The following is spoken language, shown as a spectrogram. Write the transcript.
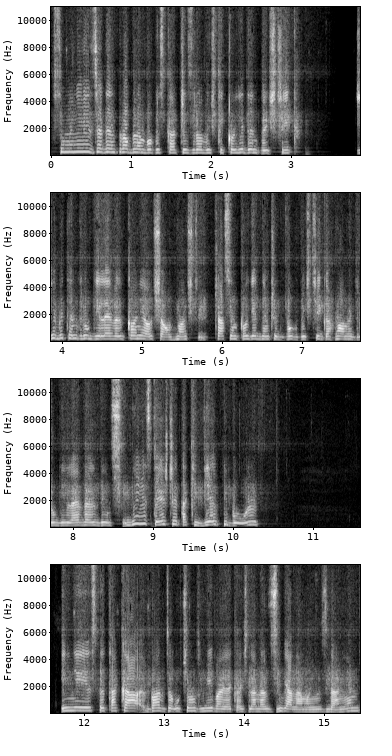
w sumie nie jest żaden problem, bo wystarczy zrobić tylko jeden wyścig, żeby ten drugi level konia osiągnąć. Czasem po jednym czy dwóch wyścigach mamy drugi level, więc nie jest to jeszcze taki wielki ból i nie jest to taka bardzo uciążliwa jakaś dla nas zmiana moim zdaniem,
